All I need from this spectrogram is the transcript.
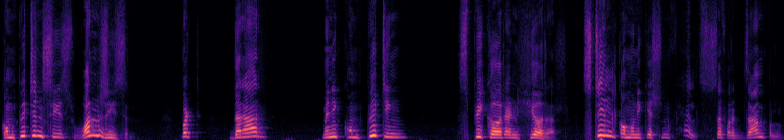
Competency is one reason, but there are many competing speaker and hearer, still communication fails. Say for example,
